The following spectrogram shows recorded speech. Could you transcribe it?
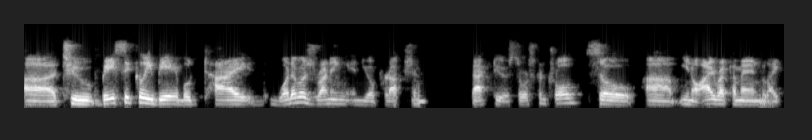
uh, to basically be able to tie whatever's running in your production back to your source control. So um, you know I recommend like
